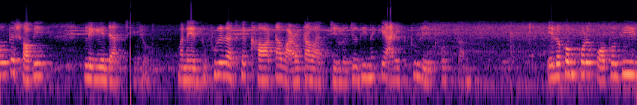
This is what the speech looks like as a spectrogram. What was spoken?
বলতে সবে লেগে যাচ্ছিল। মানে দুপুরের আজকে খাওয়াটা বারোটা বাজছিল, যদি নাকি আরেকটু লেট করতাম। এরকম করে কতদিন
